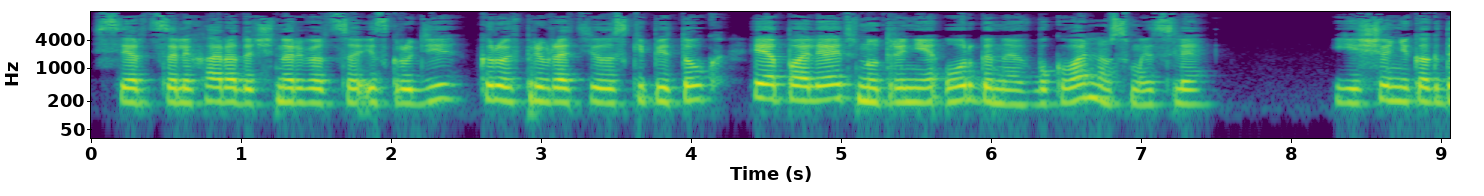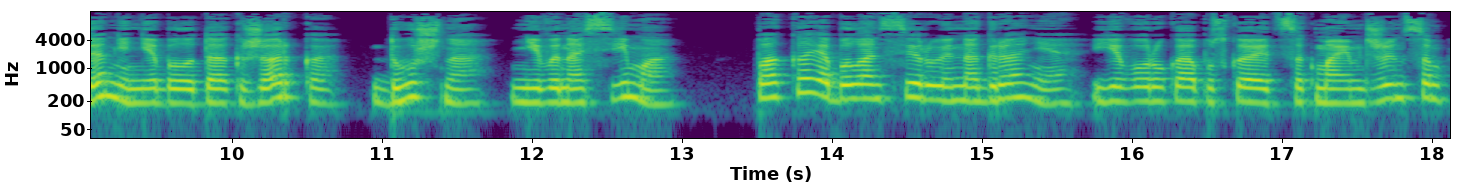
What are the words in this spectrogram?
Сердце лихорадочно рвется из груди, кровь превратилась в кипяток и опаляет внутренние органы в буквальном смысле. Еще никогда мне не было так жарко, душно, невыносимо. Пока я балансирую на грани, его рука опускается к моим джинсам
